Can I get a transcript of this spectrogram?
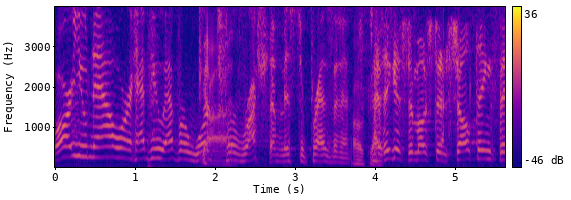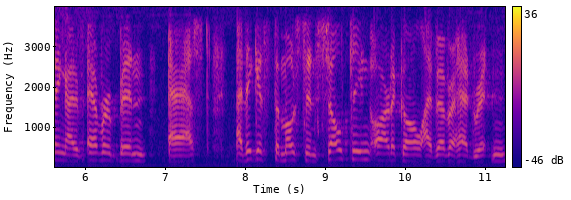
Are you now or have you ever worked God. for Russia, Mr. President? Okay. I think it's the most insulting thing I've ever been asked. I think it's the most insulting article I've ever had written.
